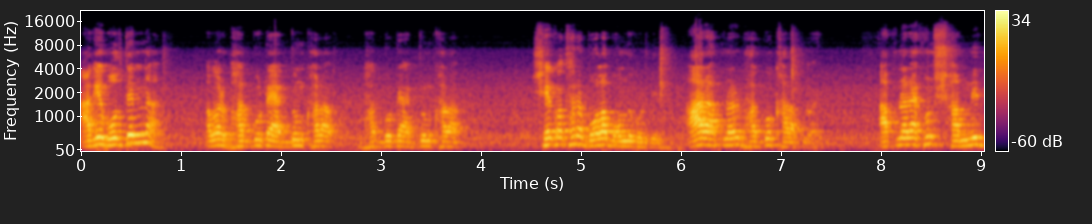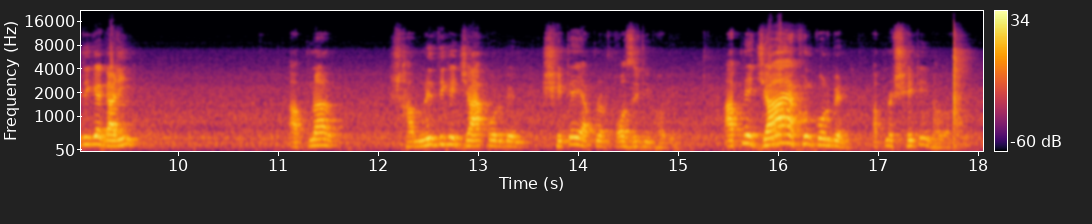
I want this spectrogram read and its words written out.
আগে বলতেন না, আমার ভাগ্যটা একদম খারাপ, ভাগ্যটা একদম খারাপ। সে কথাটা বলা বন্ধ করে দিন। আর আপনার ভাগ্য খারাপ নয়। আপনার এখন সামনের দিকে গাড়ি, আপনার সামনের দিকে যা করবেন, সেটাই আপনার পজিটিভ হবে। আপনি যা এখন করবেন, আপনার সেটাই ভালো হবে।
